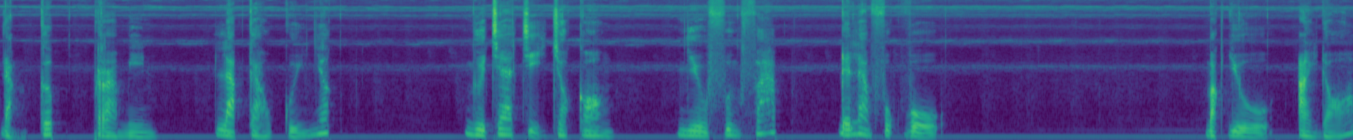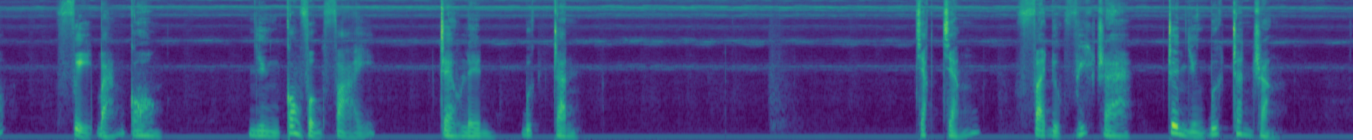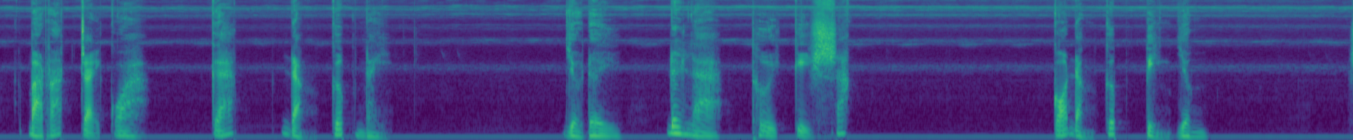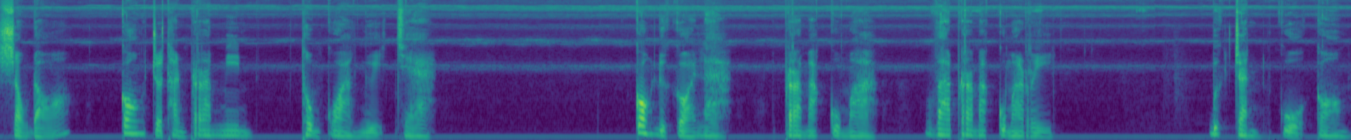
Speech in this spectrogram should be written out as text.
Đẳng cấp Brahmin là cao quý nhất. Người cha chỉ cho con nhiều phương pháp để làm phục vụ. Mặc dù ai đó phỉ bán con, nhưng con vẫn phải treo lên bức tranh. Chắc chắn phải được viết ra trên những bức tranh rằng Barat trải qua các đẳng cấp này. Giờ đây, đây là thời kỳ sắc. Có đẳng cấp tiền dân. Sau đó, con trở thành Brahmin thông qua người cha. Con được gọi là Brahmakuma và Brahmakumari. Bức tranh của con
